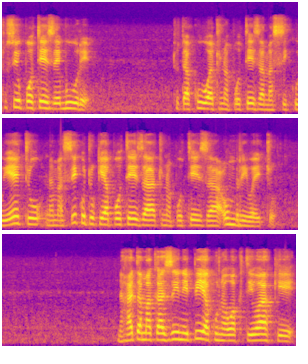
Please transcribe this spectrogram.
tusiupoteze bure tutakuwa tunapoteza masiku yetu, na masiku tukiyapoteza tunapoteza umri wetu. Na hata makazini pia kuna wakati wake,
